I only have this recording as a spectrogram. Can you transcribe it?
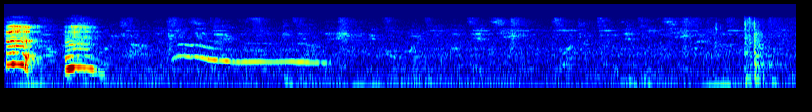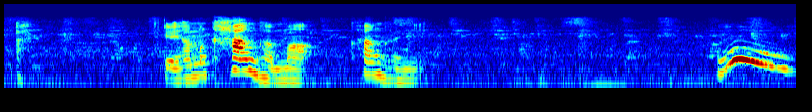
给他们看看嘛，看看你，呜，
